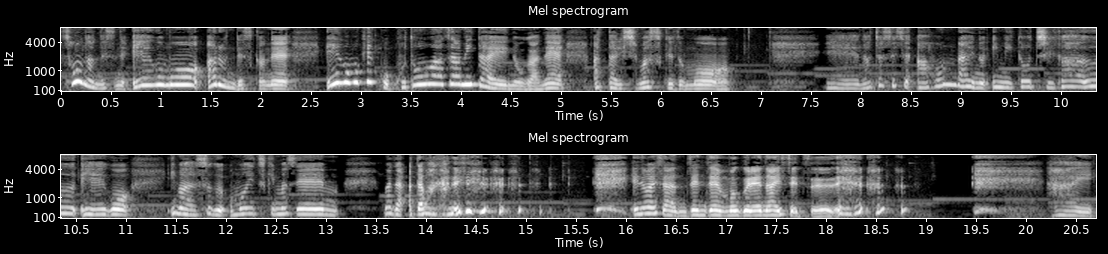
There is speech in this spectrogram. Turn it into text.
そうなんですね。英語もあるんですかね。英語も結構ことわざみたいのがね、あったりしますけども。えー、なっちゃ先生、あ、本来の意味と違う英語。今すぐ思いつきません。まだ頭が出てる。NY さん全然潜れない説。はい。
